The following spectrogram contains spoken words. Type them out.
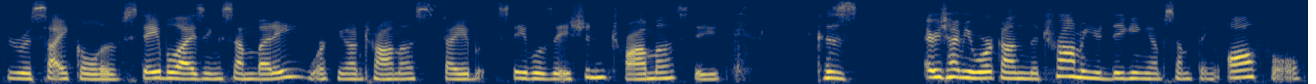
through a cycle of stabilizing somebody, working on trauma, stabilization, trauma, because every time you work on the trauma, you're digging up something awful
